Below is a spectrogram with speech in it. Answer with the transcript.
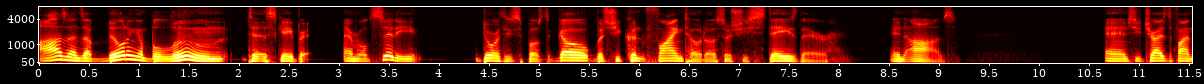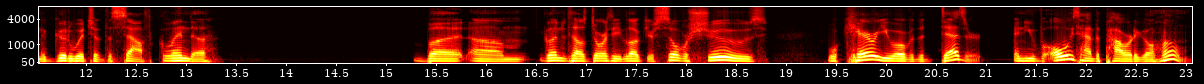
Oz ends up building a balloon to escape Emerald City. Dorothy's supposed to go, but she couldn't find Toto, so she stays there in Oz. And she tries to find the Good Witch of the South, Glinda. But um, Glinda tells Dorothy, Look, your silver shoes will carry you over the desert, and you've always had the power to go home.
